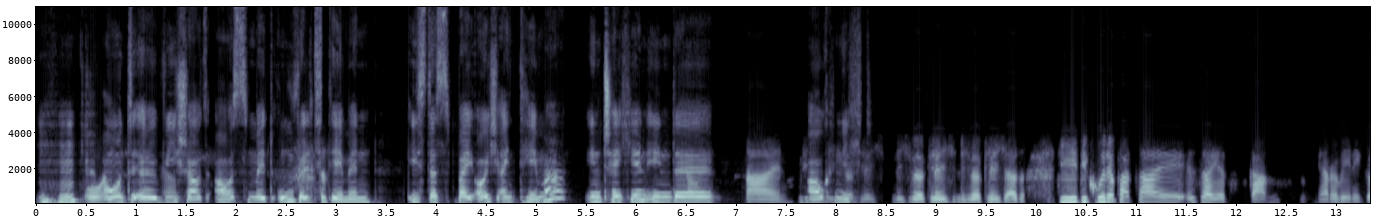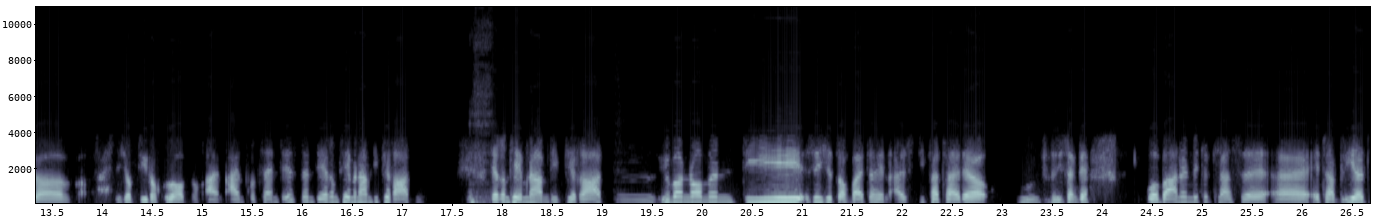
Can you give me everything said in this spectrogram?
Mhm. Und, Und äh, wie ja. schaut es aus mit Umweltthemen? Ist das bei euch ein Thema in Tschechien in der Nein, nicht, auch nicht. Wirklich, nicht wirklich, nicht wirklich. Also die, die Grüne Partei ist ja jetzt ganz mehr oder weniger, weiß nicht, ob die doch überhaupt noch ein, ein Prozent ist, denn deren Themen haben die Piraten. Deren Themen haben die Piraten übernommen, die sich jetzt auch weiterhin als die Partei der, hm, wie ich sagen, der urbanen Mittelklasse äh, etabliert.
